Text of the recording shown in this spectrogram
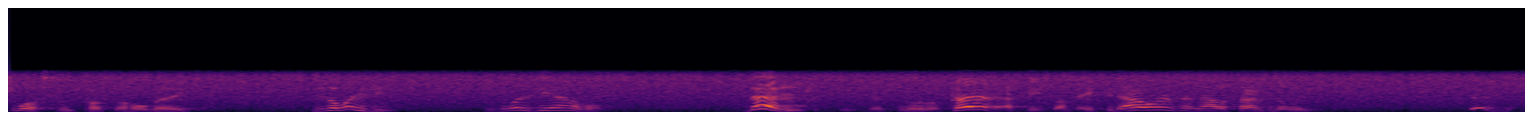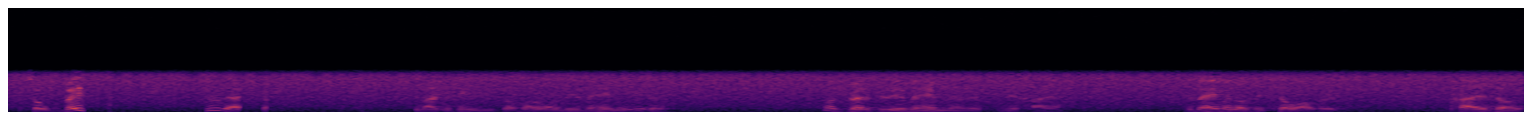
schluffs and puffs the whole day. He's a lazy. He's a lazy animal. Then, he gets a little okay after he slept 18 hours, and now it's time for the. Good. So basically, do that. You might be thinking to yourself, I don't want to be a behemoth either. Much better to be a behemoth than to be a chaya. The behemoth doesn't kill others. Chaya does.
